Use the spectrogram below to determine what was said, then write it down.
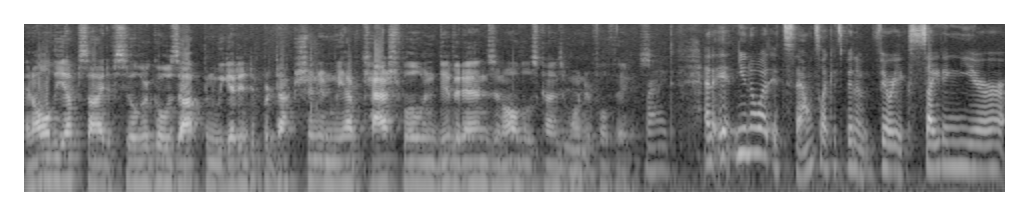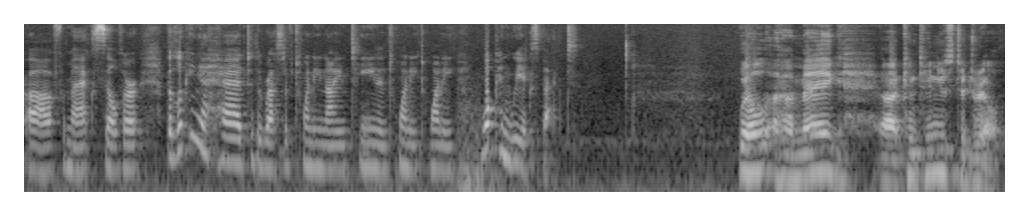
and all the upside if silver goes up and we get into production and we have cash flow and dividends and all those kinds of mm. wonderful things. Right. And it, you know what? It sounds like it's been a very exciting year uh, for MAG Silver. But looking ahead to the rest of 2019 and 2020, what can we expect? Well, uh, MAG uh, continues to drill,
